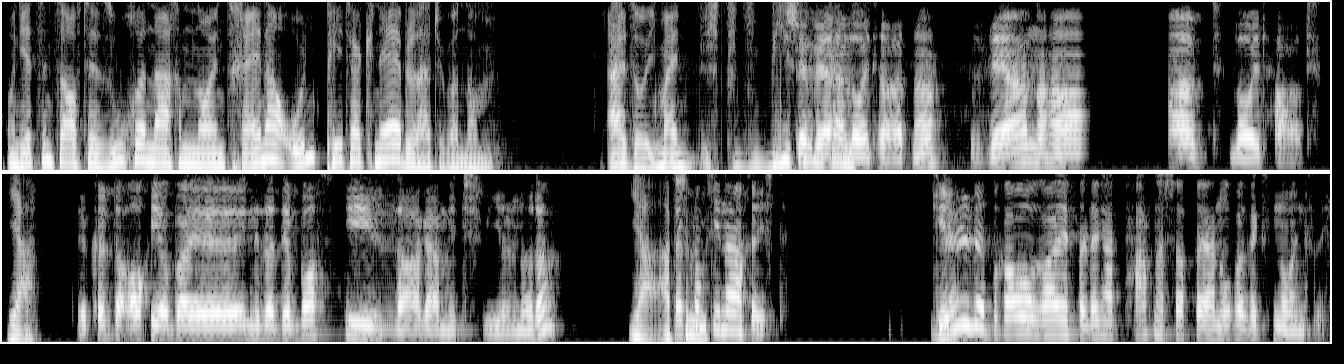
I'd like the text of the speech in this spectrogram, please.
Und jetzt sind sie auf der Suche nach einem neuen Trainer und Peter Knäbel hat übernommen. Also, ich meine, wie Der schlimm Werner kann es... Leuthard, ne? Werner Leuthard. Ja, Der könnte auch hier bei in dieser Dembowski-Saga mitspielen, oder? ja, Da kommt absolut. die Nachricht. Gilde Brauerei verlängert Partnerschaft bei Hannover 96.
